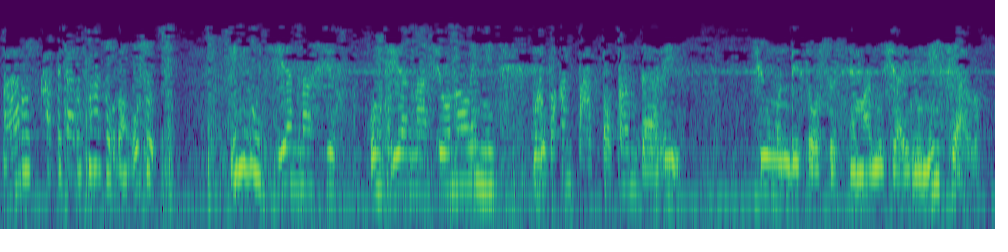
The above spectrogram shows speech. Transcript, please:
Nah, harus KPK harus masuk dong usut ini ujian nasional ujian nasional ini merupakan patokan dari human resourcesnya manusia Indonesia loh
